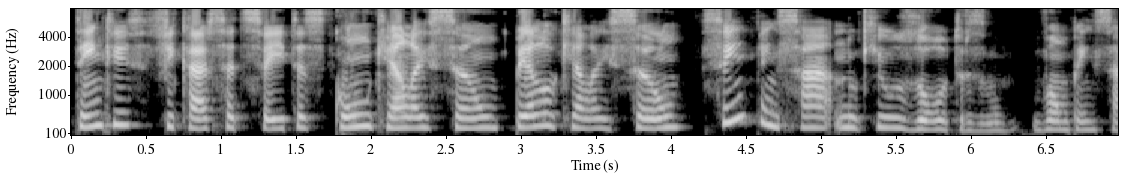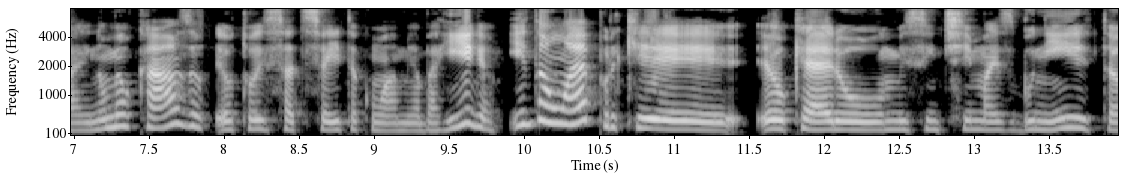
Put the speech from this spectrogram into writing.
têm que ficar satisfeitas com o que elas são, pelo que elas são, sem pensar no que os outros vão pensar. E no meu caso, eu tô insatisfeita com a minha barriga, e não é porque eu quero me sentir mais bonita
